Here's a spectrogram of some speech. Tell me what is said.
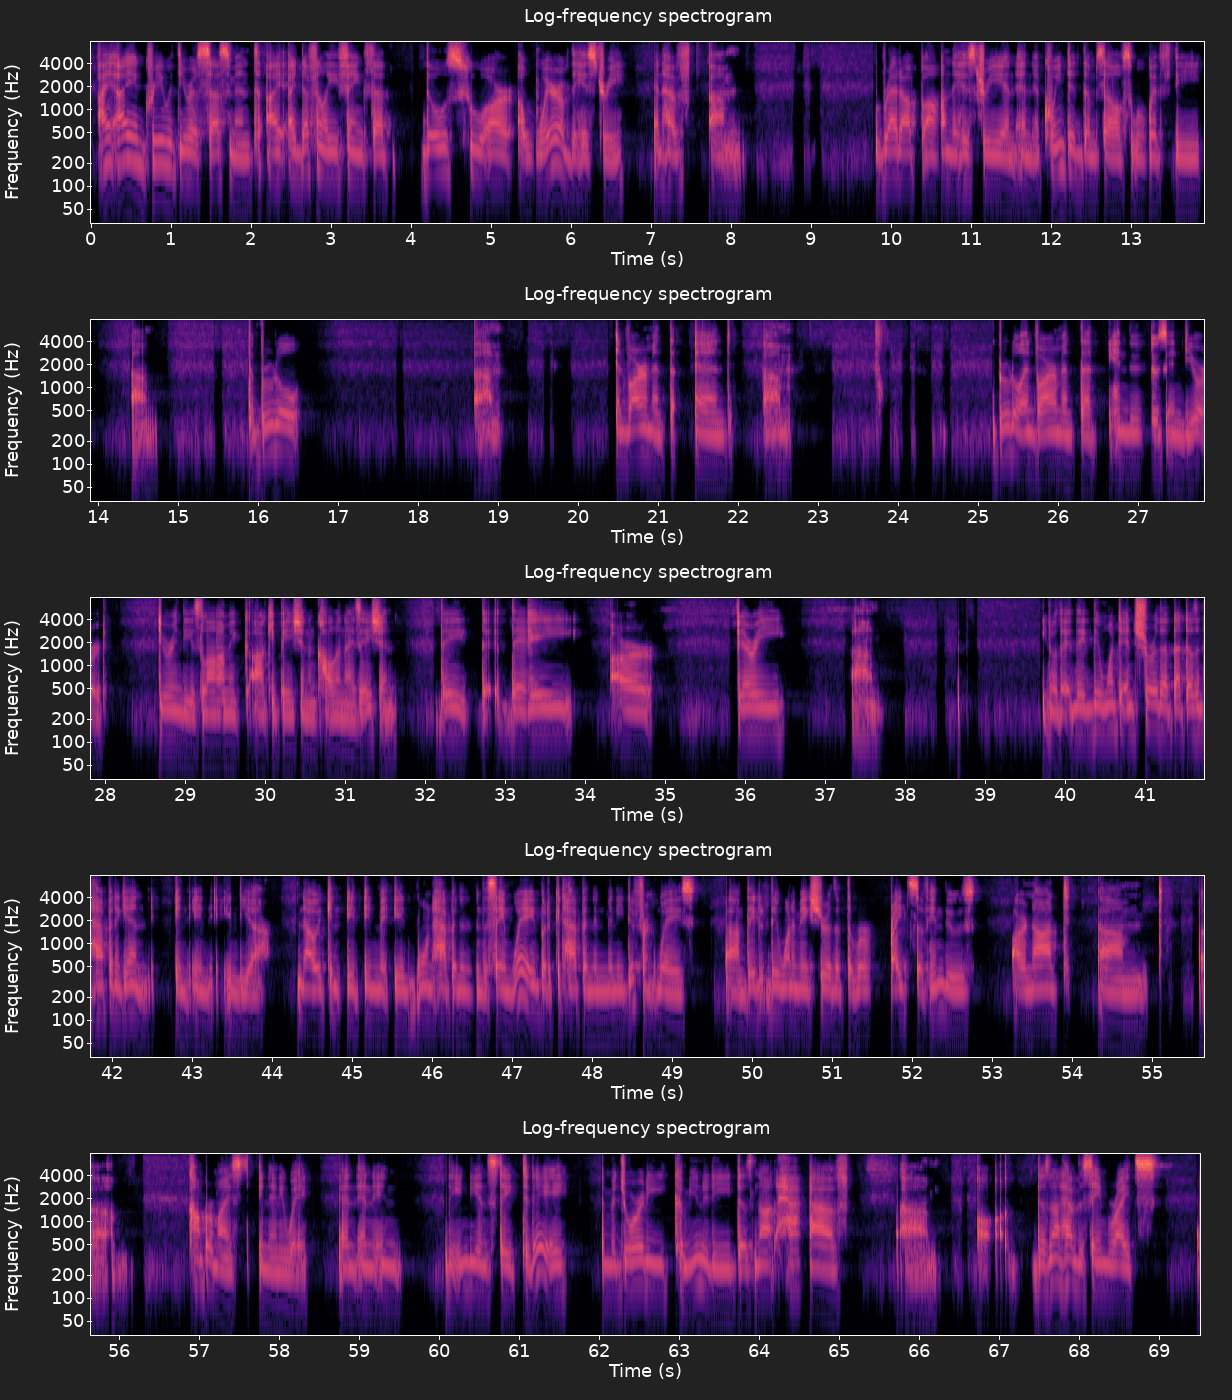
I, I agree with your assessment. I, I definitely think that those who are aware of the history and have um, read up on the history and, and acquainted themselves with the um, the brutal um, environment and um, brutal environment that Hindus endured during the Islamic occupation and colonization, they they are very um, you know they, they, they want to ensure that that doesn't happen again in, in India. Now it can it, it it won't happen in the same way, but it could happen in many different ways. Um, they they want to make sure that the rights of Hindus are not um, um, compromised in any way. And and in the Indian state today, the majority community does not have um, uh, does not have the same rights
